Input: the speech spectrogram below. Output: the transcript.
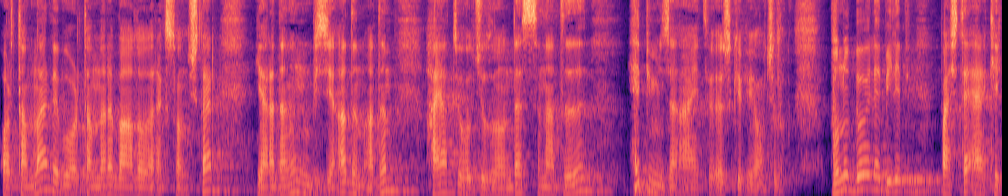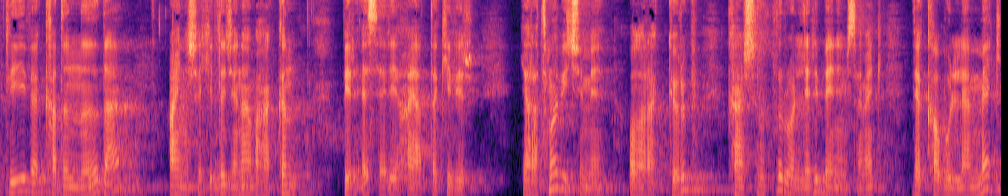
ortamlar ve bu ortamlara bağlı olarak sonuçlar Yaradan'ın bizi adım adım hayat yolculuğunda sınadığı hepimize ait ve özgü bir yolculuk. Bunu böyle bilip başta erkekliği ve kadınlığı da aynı şekilde Cenab-ı Hakk'ın bir eseri hayattaki bir yaratma biçimi olarak görüp karşılıklı rolleri benimsemek ve kabullenmek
